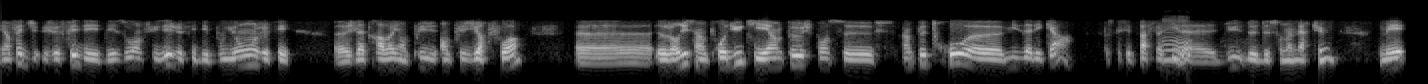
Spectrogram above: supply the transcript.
Et en fait, je, je fais des, des, eaux infusées, je fais des bouillons, je fais, euh, je la travaille en, plus, en plusieurs fois. Euh, et aujourd'hui, c'est un produit qui est un peu, je pense, euh, un peu trop mis à l'écart parce que c'est pas facile du, de, de son amertume. Mais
